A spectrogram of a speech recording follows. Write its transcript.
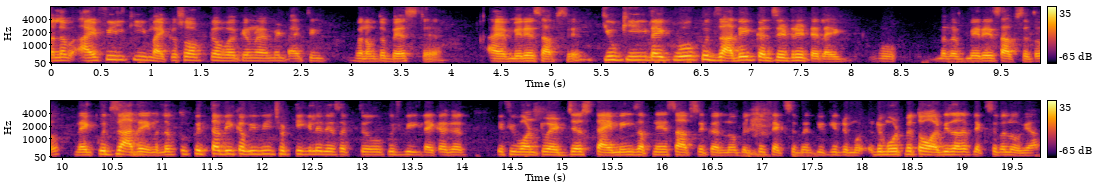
मतलब आई फील कि माइक्रोसॉफ्ट का work environment I think one of the best है I, मेरे हिसाब से। क्योंकि लाइक वो कुछ ज़्यादा ही कंसिडरेट है लाइक वो। मतलब मेरे हिसाब से तो लाइक कुछ ज़्यादा ही मतलब तू कितना भी कभी भी छुट्टी के लिए दे सकते हो कुछ भी लाइक अगर if you want to adjust timings अपने हिसाब से कर लो बिल्कुल फ्लेक्सिबल क्योंकि रिमोट में तो और भी ज़्यादा फ्लेक्सिबल हो गया।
